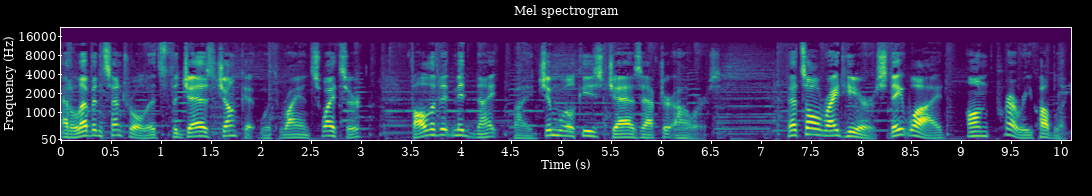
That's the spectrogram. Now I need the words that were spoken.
At 11 Central, it's the Jazz Junket with Ryan Schweitzer, followed at midnight by Jim Wilke's Jazz After Hours. That's all right here, statewide, on Prairie Public.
